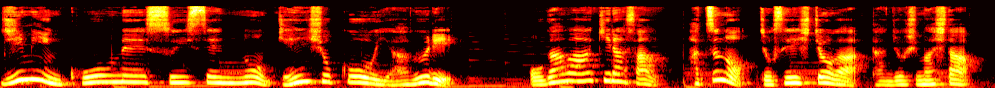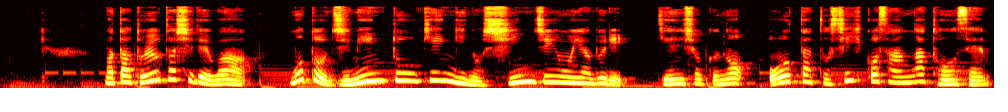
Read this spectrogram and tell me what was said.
自民公明推薦の現職を破り、小川明さん初の女性市長が誕生しました。また豊田市では元自民党県議の新人を破り、現職の太田俊彦さんが当選。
